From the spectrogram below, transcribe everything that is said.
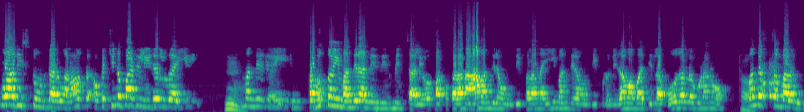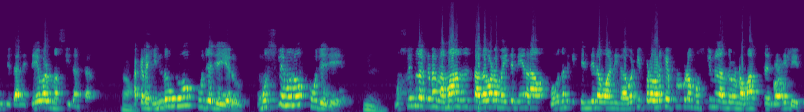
వాదిస్తూ ఉంటారు. అనవసర ఒక చిన్నపాటి లీడర్లుగా అయ్యి మందిర ప్రభుత్వం ఈ మందిరాన్ని నిర్మించాలి. మాకు ఫలానా ఆ మందిరం ఉంది ఫలానా ఈ మందిరం ఉంది. ఇప్పుడు నిజామాబాద్ జిల్లా బోధనలో కూడాను వంద స్తంభాల గురించి దాన్ని దేవల్ మసీద్ అంటారు. అక్కడ హిందువులు పూజ చేయరు ముస్లిములు పూజ చేయరు. ముస్లింలు అక్కడ నమాజ్ చదవడం అయితే నేను బోధనకి చెందిన వాడిని కాబట్టి ఇప్పటి వరకు ఎప్పుడు కూడా ముస్లింలు అందరూ నమాజ్ చదివేది లేదు.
